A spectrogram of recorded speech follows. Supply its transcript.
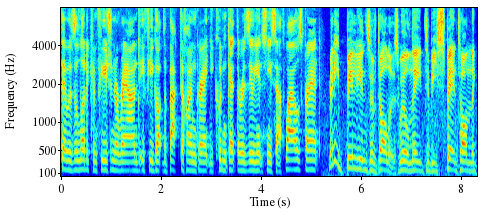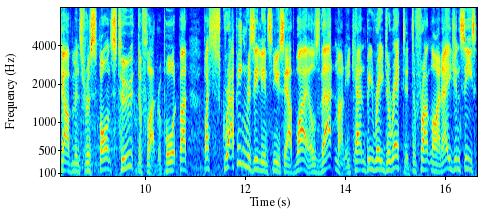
there was a lot of confusion around if you got the Back to Home grant, you couldn't get the Resilience New South Wales grant. Many billions of dollars will need to be spent on the government's response to the flood report, but by scrapping Resilience New South Wales, that money can be redirected to frontline agencies,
